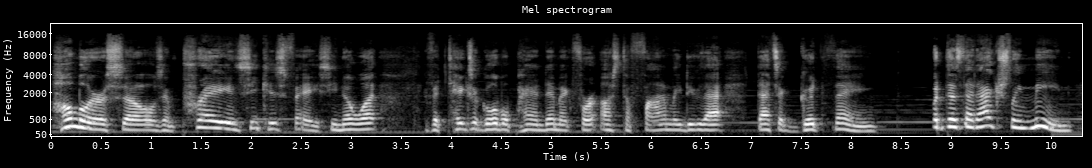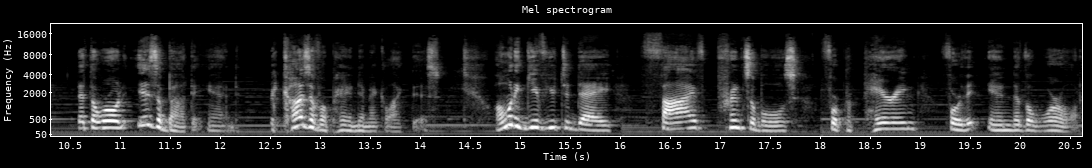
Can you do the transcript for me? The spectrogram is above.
humble ourselves and pray and seek His face? You know what? If it takes a global pandemic for us to finally do that, that's a good thing. But does that actually mean that the world is about to end because of a pandemic like this? I want to give you today five principles for preparing for the end of the world.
